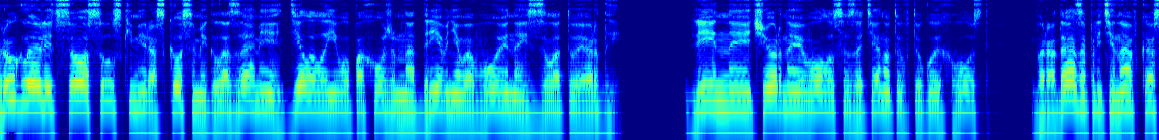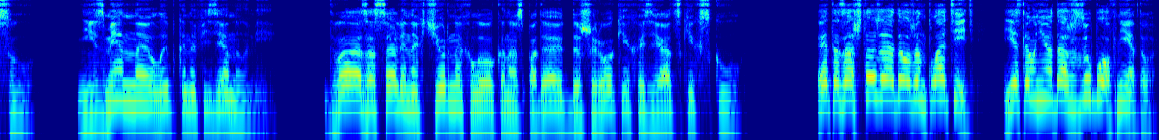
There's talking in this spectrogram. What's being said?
Круглое лицо с узкими раскосыми глазами делало его похожим на древнего воина из Золотой Орды. Длинные черные волосы затянуты в тугой хвост, борода заплетена в косу, неизменная улыбка на физиономии. Два засаленных черных локона спадают до широких азиатских скул. «Это за что же я должен платить? если у нее даже зубов нету!»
